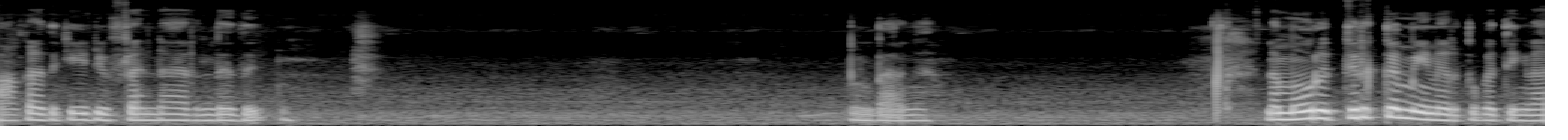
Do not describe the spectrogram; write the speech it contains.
பார்க்குறதுக்கே டிஃப்ரெண்ட்டாக இருந்தது. பாருங்கள் நம்ம ஊர் திருக்க மீன் இருக்குது பார்த்தீங்களா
